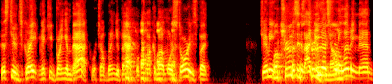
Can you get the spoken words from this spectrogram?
This dude's great. Nikki, bring him back, which I'll bring you back. We'll talk about more stories. But Jimmy, well, truth listen, is I do this you know? for a living, man.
